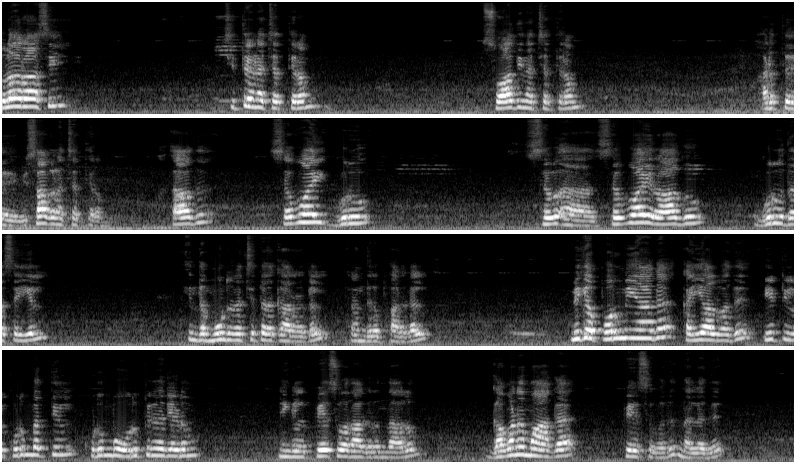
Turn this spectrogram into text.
சித்திரை நட்சத்திரம் சுவாதி நட்சத்திரம் அடுத்து விசாக நட்சத்திரம். அதாவது செவ்வாய் குரு செவ் செவ்வாய் ராகு குரு தசையில் இந்த மூன்று நட்சத்திரக்காரர்கள் பிறந்திருப்பார்கள். மிக பொறுமையாக கையாள்வது வீட்டில் குடும்பத்தில் குடும்ப உறுப்பினர்களிடம் நீங்கள் பேசுவதாக இருந்தாலும் கவனமாக பேசுவது நல்லது.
